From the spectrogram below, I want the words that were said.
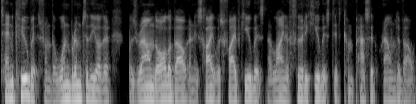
10 cubits from the one brim to the other, was round all about, and his height was five cubits, and a line of 30 cubits did compass it round about.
